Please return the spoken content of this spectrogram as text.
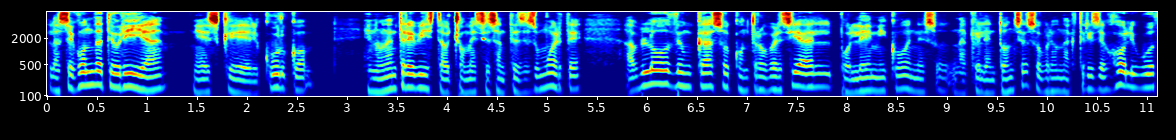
la segunda teoría es que el Curco, en una entrevista ocho meses antes de su muerte, habló de un caso controversial, polémico en, eso, en aquel entonces, sobre una actriz de Hollywood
